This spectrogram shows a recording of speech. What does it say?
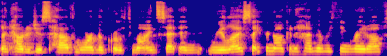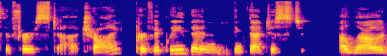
and how to just have more of a growth mindset and realize that you're not going to have everything right off the first uh, try perfectly, then I think that just allowed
